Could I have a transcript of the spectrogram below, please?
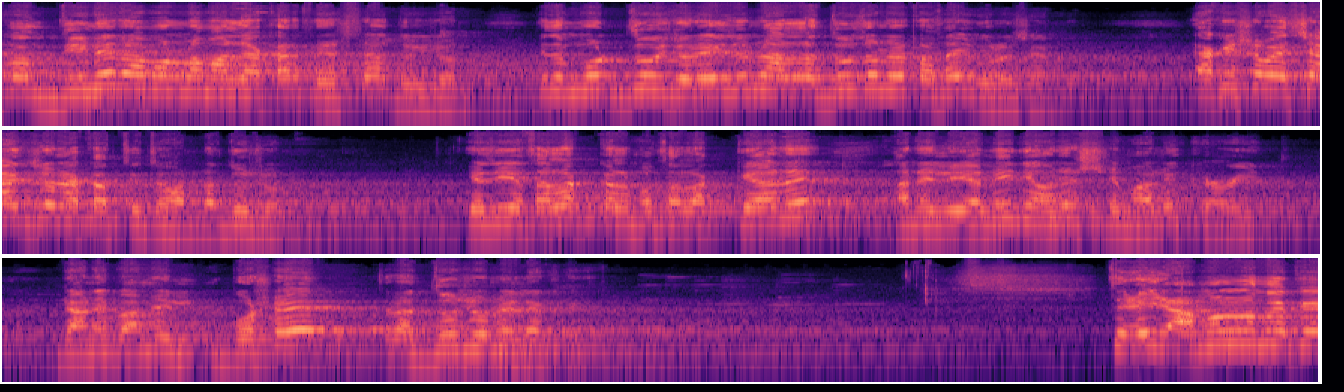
এবং দিনের আমল নামা লেখার ফেরস্তা দুইজন। কিন্তু মোট দুইজন, এই জন্য আল্লাহ দুজনের কথাই বলেছেন। একই সময় চারজন একত্রিত হন না, দুজন। কেজি তালাক্কাল মোতালাক্কিয়ানে আনে লিয়ামিন অনেক শেমালি কাইদ ডানে বামে বসে তারা দুজনে লেখে। তো এই আমল নামাকে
